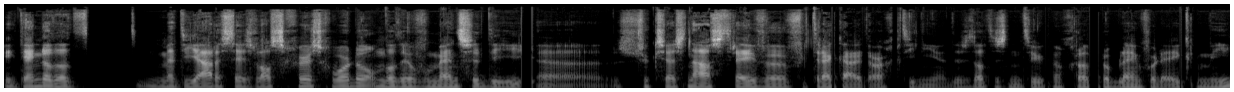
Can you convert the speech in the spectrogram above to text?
Ik denk dat dat met de jaren steeds lastiger is geworden, omdat heel veel mensen die uh, succes nastreven vertrekken uit Argentinië. Dus dat is natuurlijk een groot probleem voor de economie.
